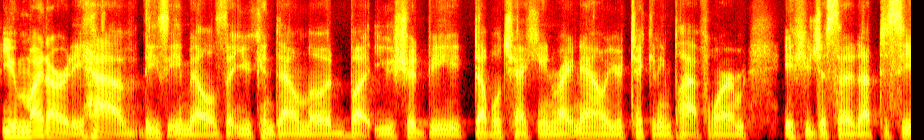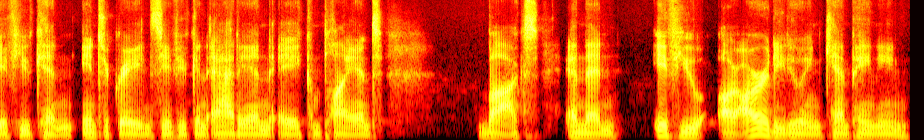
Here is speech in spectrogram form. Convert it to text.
you might already have these emails that you can download, but you should be double checking right now your ticketing platform if you just set it up to see if you can integrate and see if you can add in a compliant box, and then if you are already doing campaigning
